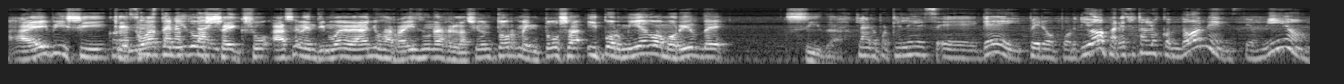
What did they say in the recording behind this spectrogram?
a ABC Con que no ha tenido sexo hace 29 años a raíz de una relación tormentosa y por miedo a morir de SIDA. Claro, porque él es eh, gay, pero por Dios, para eso están los condones, Dios mío.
